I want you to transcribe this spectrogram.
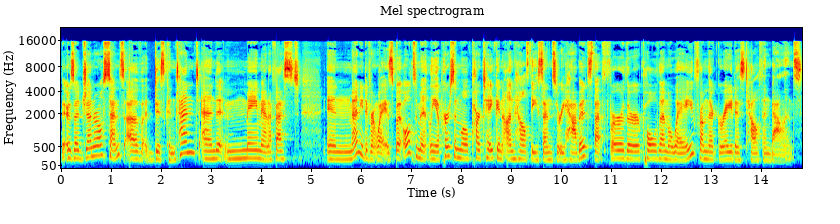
there's a general sense of discontent and it may manifest in many different ways, but ultimately, a person will partake in unhealthy sensory habits that further pull them away from their greatest health and balance.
